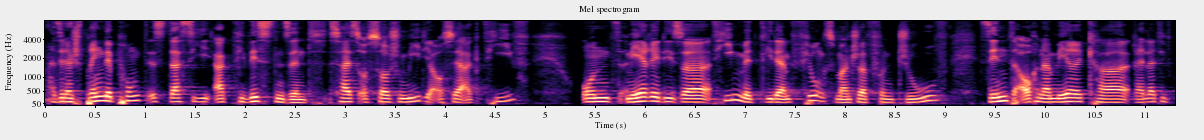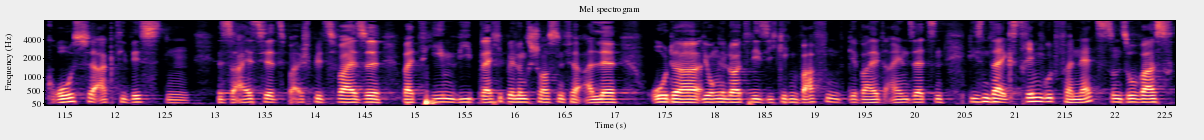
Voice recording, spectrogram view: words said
Also der springende Punkt ist, dass sie Aktivisten sind. Das heißt auf Social Media auch sehr aktiv und mehrere dieser Teammitglieder im Führungsmannschaft von Juve sind auch in Amerika relativ große Aktivisten. Sei es jetzt beispielsweise bei Themen wie gleiche Bildungschancen für alle oder junge Leute, die sich gegen Waffengewalt einsetzen. Die sind da extrem gut vernetzt und so war es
